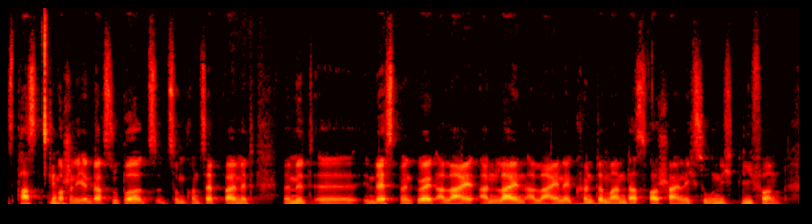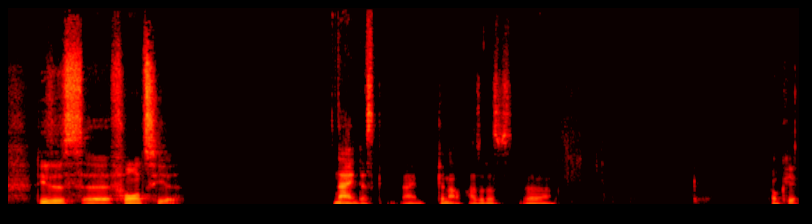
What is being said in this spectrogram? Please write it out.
das passt genau. wahrscheinlich einfach super zum Konzept, weil mit, mit äh, Investment Grade allein, Anleihen alleine könnte man das wahrscheinlich so nicht liefern, dieses äh, Fondsziel. Nein, das, nein, genau. Also das. Äh okay.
